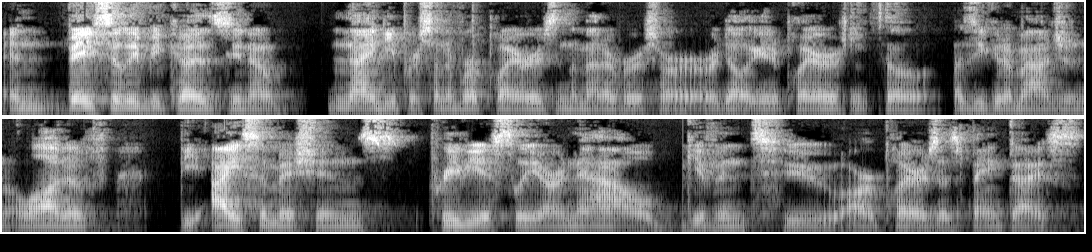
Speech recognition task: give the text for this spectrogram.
And basically because, you know, 90% of our players in the metaverse are, are delegated players. And so as you can imagine, a lot of the ice emissions previously are now given to our players as banked ice.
